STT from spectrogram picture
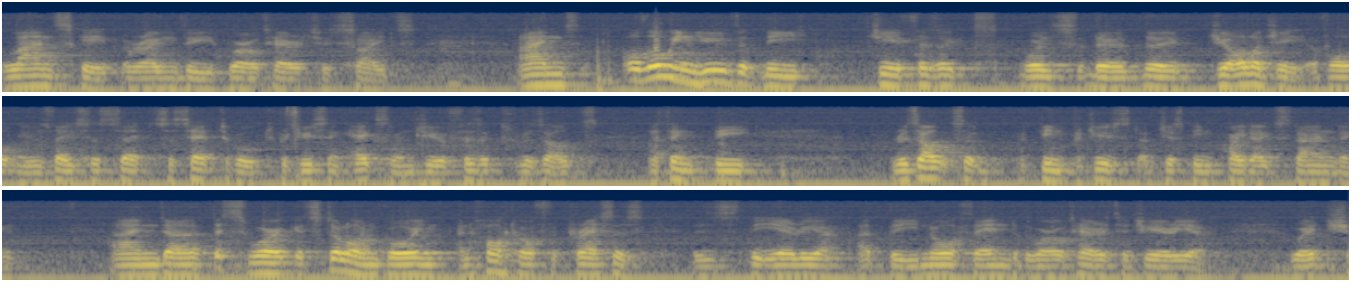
landscape around the World Heritage Sites. And although we knew that the geophysics was the, the geology of Orkney was very susceptible to producing excellent geophysics results. I think the results that have been produced have just been quite outstanding. And uh, this work is still ongoing and hot off the presses is the area at the north end of the World Heritage Area, which,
